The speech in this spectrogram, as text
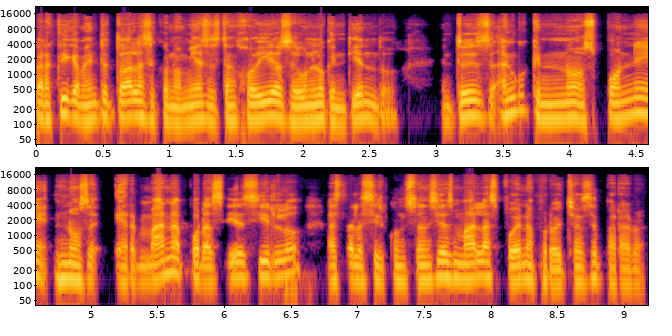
prácticamente todas las economías están jodidas, según lo que entiendo. Entonces, algo que nos pone, nos hermana, por así decirlo, hasta las circunstancias malas pueden aprovecharse para,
